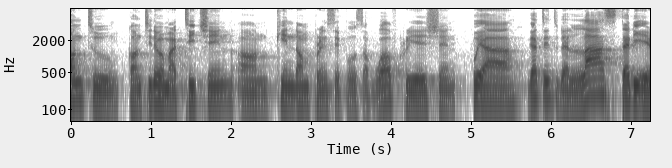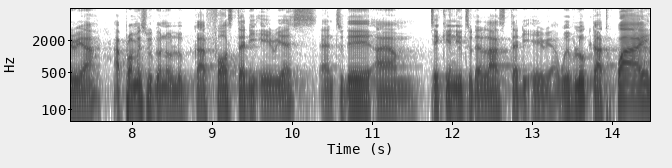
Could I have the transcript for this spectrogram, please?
want to continue with my teaching on kingdom principles of wealth creation. We are getting to the last study area. I promise we're going to look at four study areas, and today I am taking you to the last study area. We've looked at why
